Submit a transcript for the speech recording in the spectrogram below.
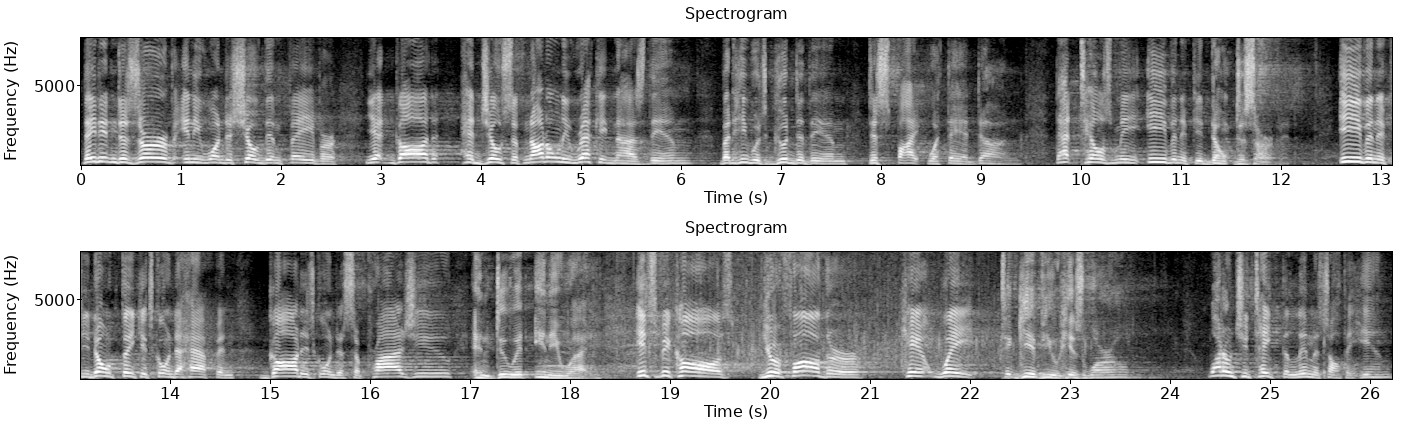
They didn't deserve anyone to show them favor. Yet God had Joseph not only recognize them, but he was good to them despite what they had done. That tells me even if you don't deserve it, even if you don't think it's going to happen, God is going to surprise you and do it anyway. It's because your Father can't wait to give you His world. Why don't you take the limits off of Him?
